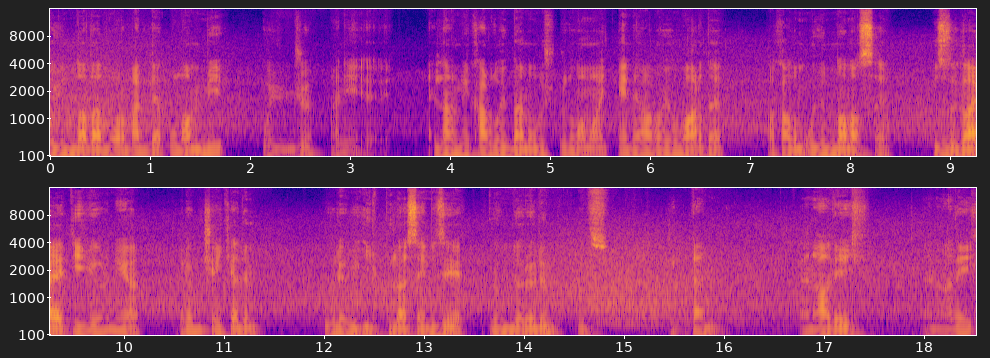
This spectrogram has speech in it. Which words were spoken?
Oyunda da normalde olan bir oyuncu. Hani e, Elan Ricardo'yu ben oluşturdum ama Kenny Arroyo vardı. Bakalım oyunda nasıl. Hızı gayet iyi görünüyor. Böyle bir çekelim. Böyle bir ilk plasemizi gönderelim. Uf, cidden fena değil. Fena değil.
